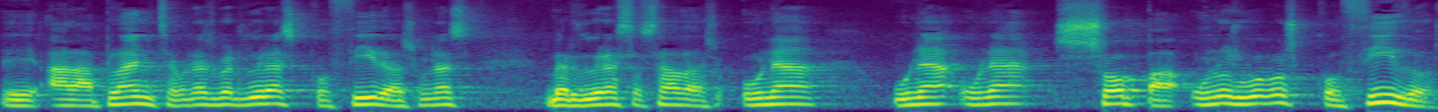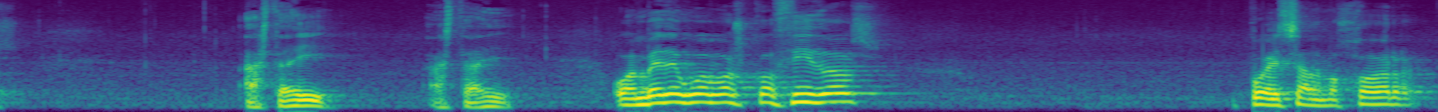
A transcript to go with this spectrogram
eh, a la plancha, unas verduras cocidas, unas verduras asadas, una, una, una sopa, unos huevos cocidos. Hasta ahí, hasta ahí. O en vez de huevos cocidos, pues a lo mejor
